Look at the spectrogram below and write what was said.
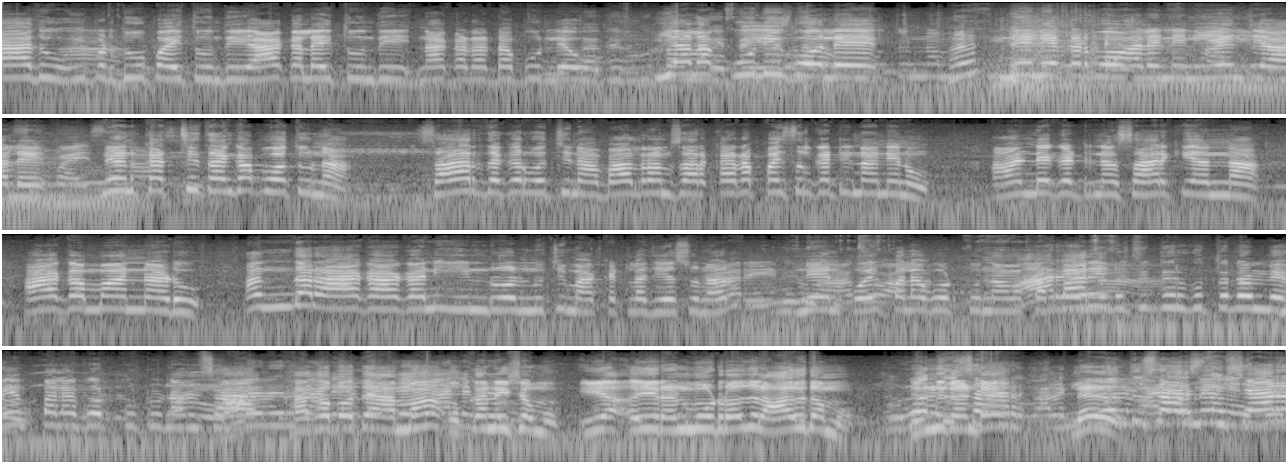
కాదు. ఇప్పుడు దూపు అవుతుంది ఆకలి అవుతుంది నా కాడ డబ్బులు లేవు. ఇవాళ కూలి పోలే? నేను ఎక్కడ పోవాలి? నేను ఏం చేయాలి? నేను ఖచ్చితంగా పోతున్నా. సార్ దగ్గర వచ్చిన బాలరాం సార్ కాడ పైసలు కట్టినా నేను. ఆడనే కట్టిన సార్కి అన్న ఆగమ్మ అన్నాడు. అందరు ఆగాగని ఇన్ని రోజుల నుంచి మాకు ఎట్లా చేస్తున్నారు? నేను పోయి పల కొట్టుకుందాం తిరుగుతున్నాం మేము. పల కొట్టుకుంటున్నాం సార్. కాకపోతే అమ్మ ఒక్క నిమిషము. ఈ ఈ రెండు మూడు రోజులు ఆగుదాము. ఎందుకంటే లేదు. వద్దు సార్ మేము షేర్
